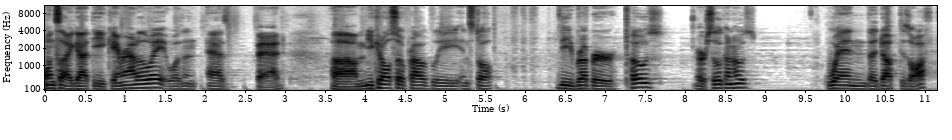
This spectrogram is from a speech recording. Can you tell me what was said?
Once I got the camera out of the way, it wasn't as bad. Um, you could also probably install the rubber hose or silicone hose when the duct is off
